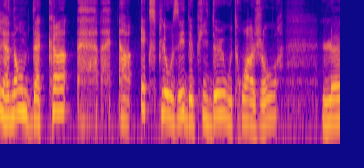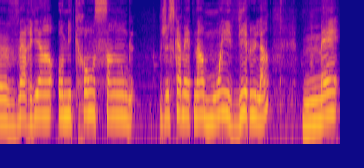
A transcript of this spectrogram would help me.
Le nombre de cas a explosé depuis deux ou trois jours. Le variant Omicron semble jusqu'à maintenant moins virulent, mais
